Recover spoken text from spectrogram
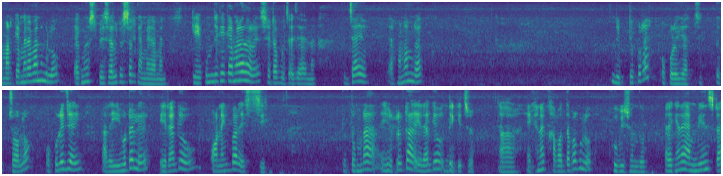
আমার ক্যামেরাম্যানগুলো একদম স্পেশাল স্পেশাল ক্যামেরাম্যান। কে কোন দিকে ক্যামেরা ধরে সেটা বোঝা যায় না। যাই হোক, এখন আমরা লিফটে করে ওপরে যাচ্ছি। তো চলো ওপরে যাই। আর এই হোটেলে এর আগেও অনেকবার এসছি। তো তোমরা এই হোটেলটা এর আগেও দেখেছ। আর এখানে খাবার দাবারগুলো খুবই সুন্দর। আর এখানে অ্যাম্বিয়েন্সটা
